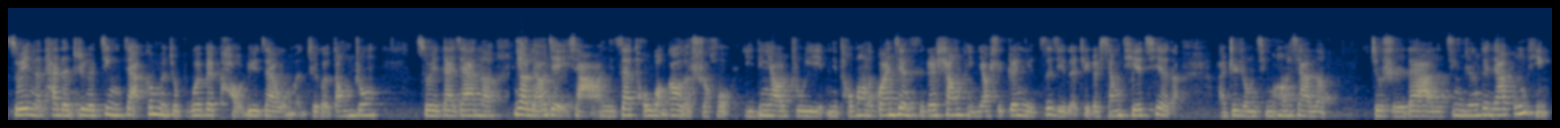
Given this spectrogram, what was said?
所以呢，它的这个竞价根本就不会被考虑在我们这个当中。所以大家呢要了解一下啊，你在投广告的时候一定要注意，你投放的关键词跟商品要是跟你自己的这个相贴切的啊，这种情况下呢，就是大家的竞争更加公平。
